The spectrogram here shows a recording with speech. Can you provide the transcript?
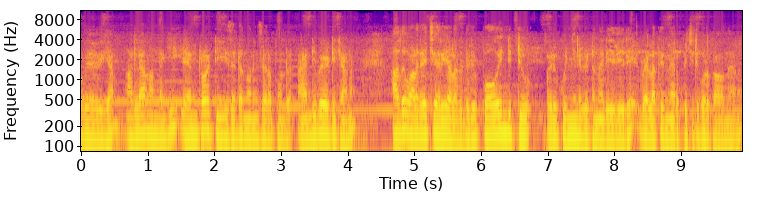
ഉപയോഗിക്കാം. അല്ലാന്നുണ്ടെങ്കിൽ എൻട്രോ ടി സെഡ് എന്ന് പറഞ്ഞ സിറപ്പുണ്ട്. ആന്റിബയോട്ടിക് ആണ്. അത് വളരെ ചെറിയ അളവിൽ ഒരു പോയിന്റ് ടു ഒരു കുഞ്ഞിന് കിട്ടുന്ന രീതിയിൽ വെള്ളത്തിൽ നിറപ്പിച്ചിട്ട് കൊടുക്കാവുന്നതാണ്.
